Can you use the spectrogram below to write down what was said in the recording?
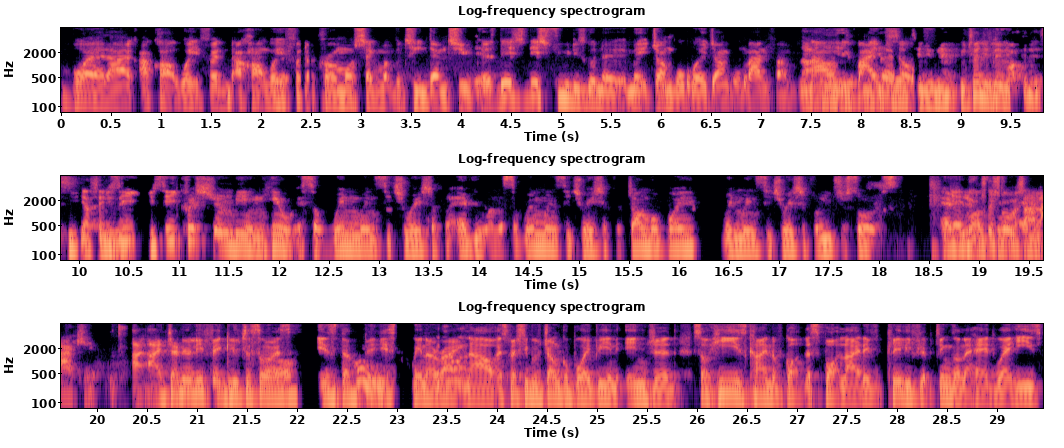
boy, like I can't wait for I can't wait for the promo segment between them two because this this feud is gonna make Jungle Boy Jungle Man fam. Nah, now he- he's by he- he himself. changed his name. He his name after this. You have to You change his name. see, you see, Christian being healed, it's a win-win situation for everyone. It's a win-win situation for Jungle Boy, win-win situation for Luchasaurus. Yeah, Luchasaurus, I like it. I, I genuinely think Luchasaurus Oh. is the Oh. biggest winner right not- now, especially with Jungle Boy being injured. So he's kind of got the spotlight. They've clearly flipped things on the head where he's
